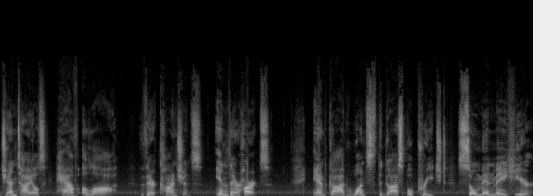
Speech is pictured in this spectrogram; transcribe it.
Gentiles have a law, their conscience, in their hearts. And God wants the gospel preached so men may hear,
